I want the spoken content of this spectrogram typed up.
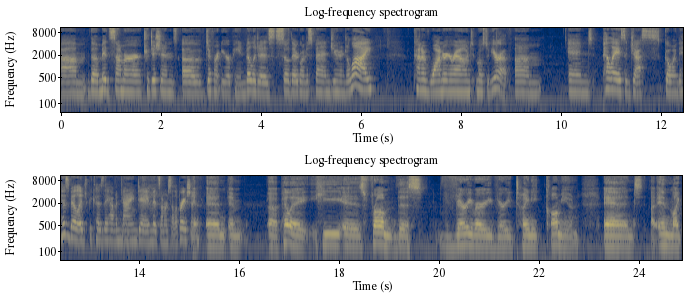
um, the midsummer traditions of different European villages. So they're going to spend June and July kind of wandering around most of Europe. Um, and Pele suggests going to his village because they have a nine day midsummer celebration. and and uh, Pele, he is from this very very very tiny commune, and uh, in like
